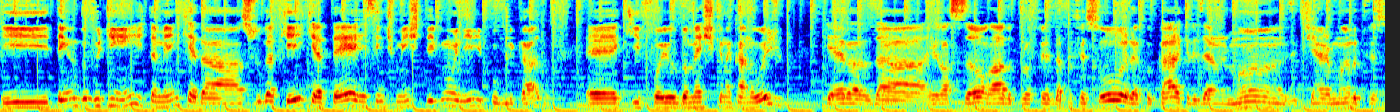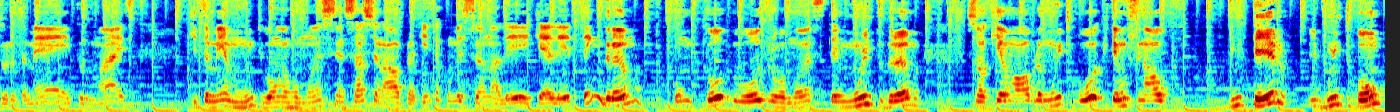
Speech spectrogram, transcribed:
E tem o do Good End também, que é da Suga Kei, que até recentemente teve um anime publicado, é, que foi o Domestic Nakanojo, que era da relação lá do profe, da professora com o cara, que eles eram irmãs, e tinha a irmã da professora também e tudo mais. que também é muito bom, é um romance sensacional para quem tá começando a ler e quer ler. Tem drama, como todo outro romance, tem muito drama, só que é uma obra muito boa, que tem um final inteiro e muito bom,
